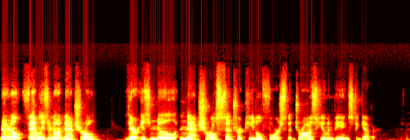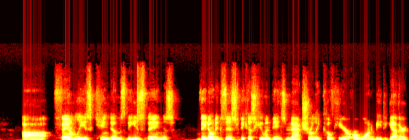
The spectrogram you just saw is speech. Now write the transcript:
no, no, no, families are not natural there is no natural centripetal force that draws human beings together. Uh, families, kingdoms, these things, they don't exist because human beings naturally cohere or want to be together.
